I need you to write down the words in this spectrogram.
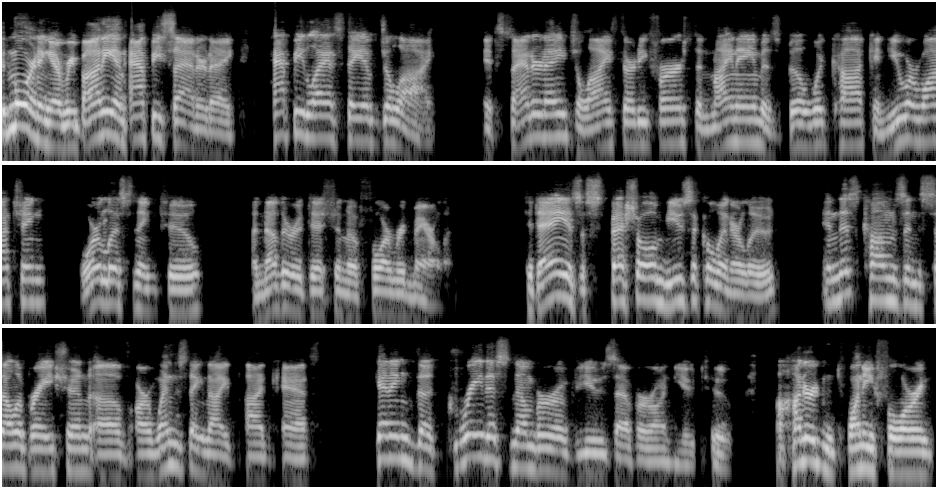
Good morning, everybody, and happy Saturday. Happy last day of July. It's Saturday, July 31st, and my name is Bill Woodcock, and you are watching or listening to another edition of Forward Maryland. Today is a special musical interlude, and this comes in celebration of our Wednesday night podcast getting the greatest number of views ever on YouTube 124 and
